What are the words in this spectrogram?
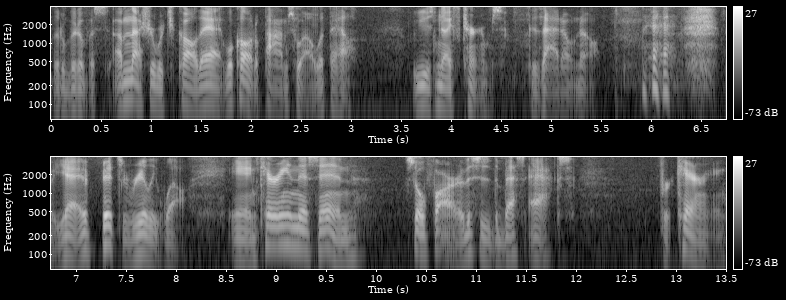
a little bit of a, I'm not sure what you call that. We'll call it a palm swell, what the hell. We use knife terms, because I don't know. but yeah, it fits really well. And carrying this in, so far, this is the best axe for carrying.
